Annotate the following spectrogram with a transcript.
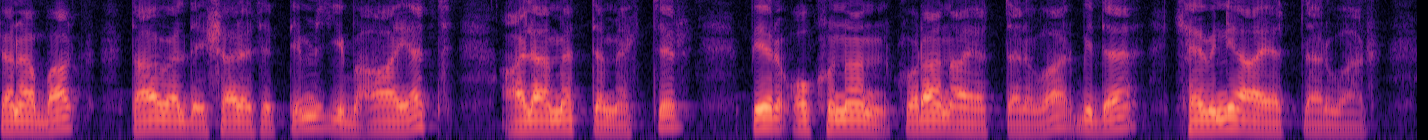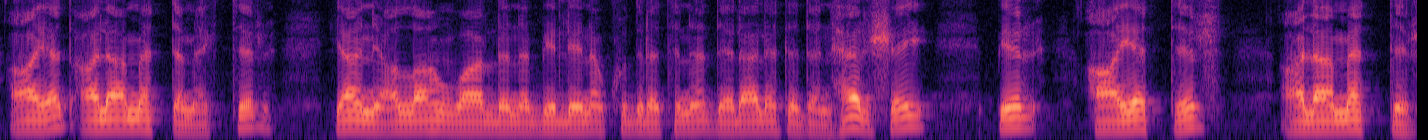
Cenab-ı Hak daha evvel de işaret ettiğimiz gibi ayet alamet demektir Bir okunan Kur'an ayetleri var, bir de kevni ayetler var. Ayet alamet demektir. Yani Allah'ın varlığına, birliğine, kudretine delalet eden her şey bir ayettir, alamettir.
